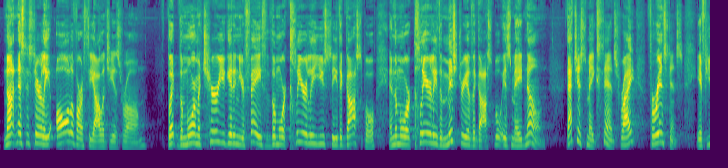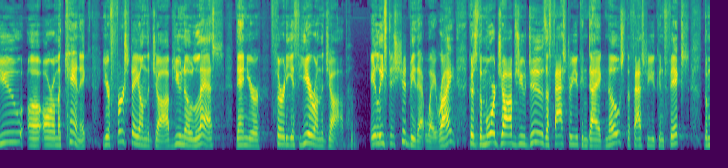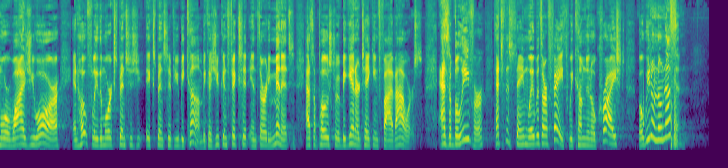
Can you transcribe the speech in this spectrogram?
Not necessarily all of our theology is wrong, but the more mature you get in your faith, the more clearly you see the gospel, and the more clearly the mystery of the gospel is made known. That just makes sense, right? For instance, if you uh, are a mechanic, your first day on the job, you know less than your 30th year on the job. At least it should be that way, right? Because the more jobs you do, the faster you can diagnose, the faster you can fix, the more wise you are, and hopefully the more expensive you, become because you can fix it in 30 minutes as opposed to a beginner taking five hours. As a believer, that's the same way with our faith. We come to know Christ, but we don't know nothing.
